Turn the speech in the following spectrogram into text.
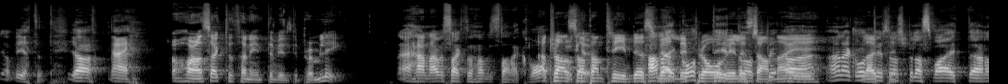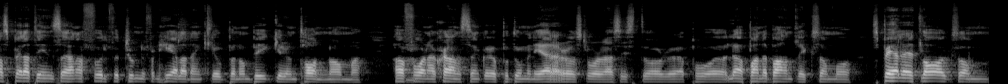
jag vet inte. Ja, nej. Har han sagt att han inte vill till Premier League? Nej, han har väl sagt att han vill stanna kvar. Jag tror han sa att han trivdes Han har väldigt gått bra och ville stanna i Han har gått dit Leipzig. spelar Zweite, han har spelat in sig, han har full förtroende från hela den klubben, de bygger runt honom. Han får den här chansen, går upp och dominerar och slår assistor på löpande band liksom och spelar ett lag som,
